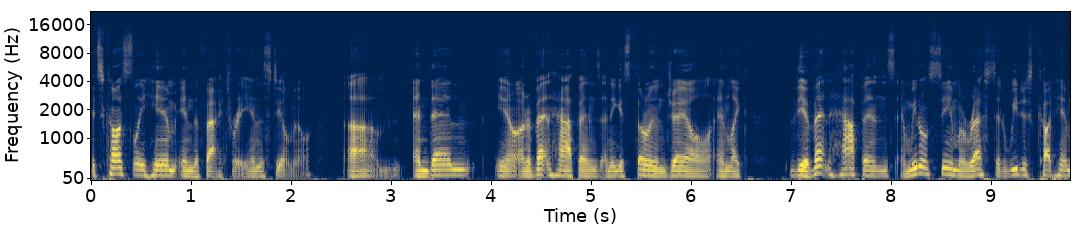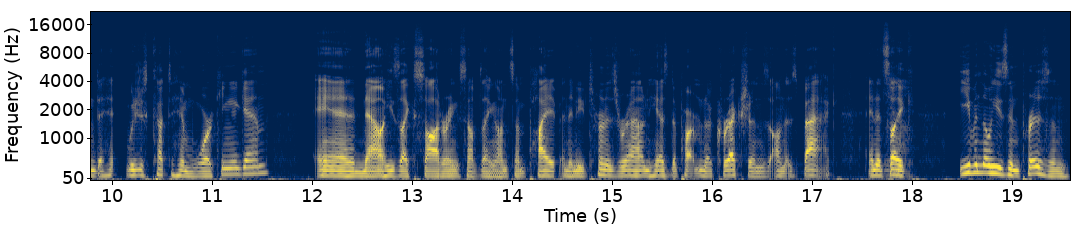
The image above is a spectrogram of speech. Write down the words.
it's constantly him in the factory in the steel mill. Um and then, you know, an event happens and he gets thrown in jail and like the event happens and we don't see him arrested. We just cut him to we just cut to him working again and now he's like soldering something on some pipe and then he turns around and he has department of corrections on his back and it's yeah. like even though he's in prison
